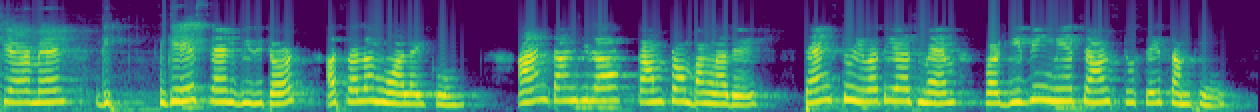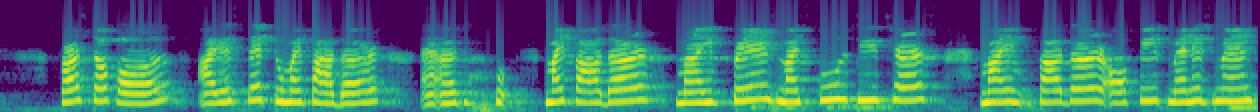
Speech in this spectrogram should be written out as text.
Chairman, guests and visitors, Assalamu alaikum. I am Tanjila, come from Bangladesh. Thanks to Rivatiaz ma'am for giving me a chance to say something. First of all, I respect to my father, uh, my father, my friends, my school teachers, my father office management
